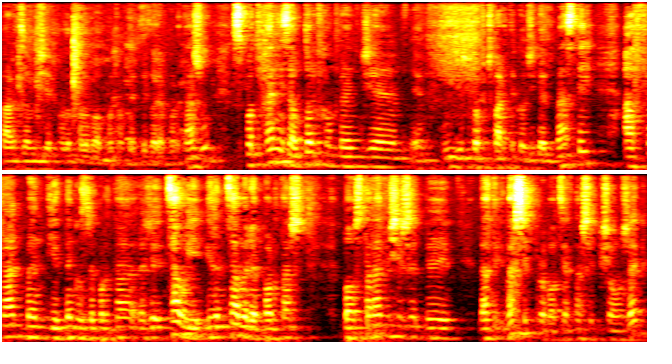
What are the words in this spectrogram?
Bardzo mi się podobał początek tego reportażu. Spotkanie z autorką będzie w- jutro w czwartek o 19, a fragment jednego z reportaży, cały, jeden cały reportaż, bo staramy się, żeby na tych naszych promocjach, naszych książek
